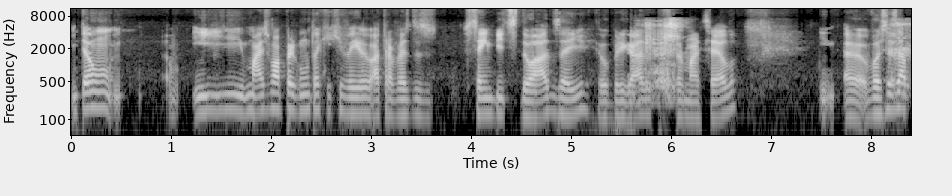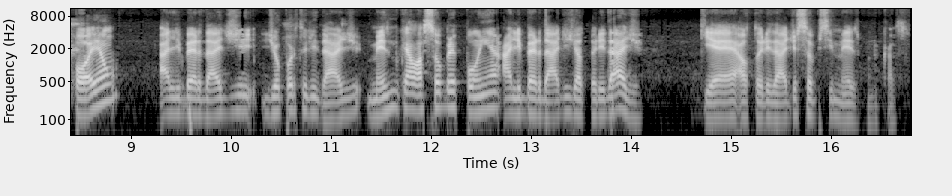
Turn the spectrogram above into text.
Então, e mais uma pergunta aqui que veio através dos 100 bits doados aí. Obrigado, professor Marcelo. Ah, vocês apoiam a liberdade de oportunidade, mesmo que ela sobreponha a liberdade de autoridade, que é autoridade sobre si mesmo, no caso.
